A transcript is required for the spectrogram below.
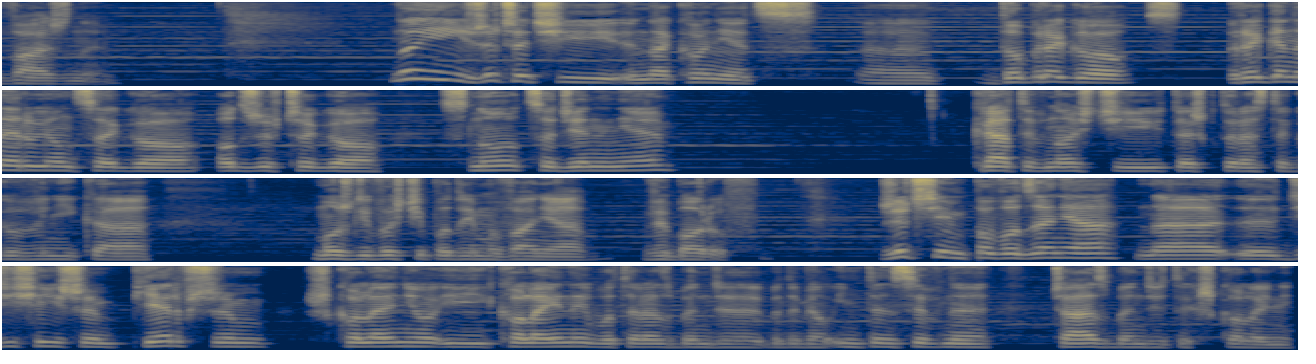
ważny. No i życzę Ci na koniec e, dobrego, regenerującego, odżywczego snu codziennie, kreatywności też, która z tego wynika, możliwości podejmowania wyborów. Życzcie mi powodzenia na y, dzisiejszym pierwszym szkoleniu i kolejnych, bo teraz będzie, będę miał intensywny czas, będzie tych szkoleń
